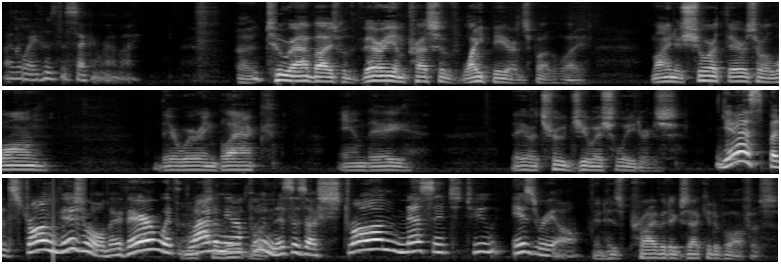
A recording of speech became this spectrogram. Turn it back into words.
By the way, who's the second rabbi? Uh, two rabbis with very impressive white beards, by the way. Mine is short, theirs are long. They're wearing black, and they they are true Jewish leaders. Yes, but strong visual. They're there with Vladimir Putin. This is a strong message to Israel. In his private executive office.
